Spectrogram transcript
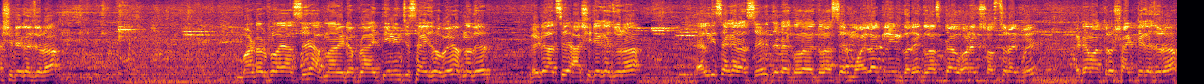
আশি টাকা জোড়া। বাটারফ্লাই আছে, আপনার এটা প্রায় তিন ইঞ্চি সাইজ হবে আপনাদের। এটা আছে আশি টাকা জোড়া। অ্যালগি স্যাকার আছে, যেটা গ্লা- গ্লাসের ময়লা ক্লিন করে। গ্লাসটা অনেক স্বচ্ছ রাখবে। এটা মাত্র ষাট টাকা জোড়া।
